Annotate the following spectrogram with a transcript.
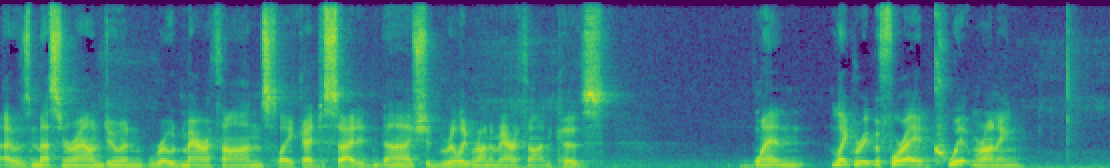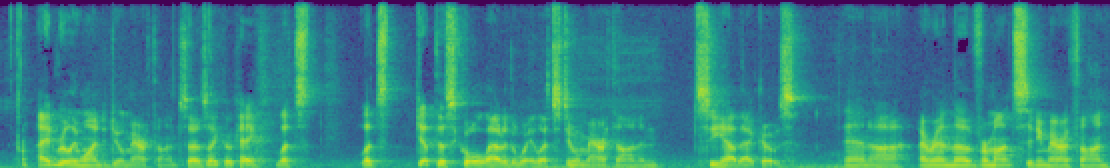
I was messing around doing road marathons. Like I decided "Ah, I should really run a marathon because when, like right before I had quit running, I'd really wanted to do a marathon. So I was like, okay, let's let's get this goal out of the way. Let's do a marathon and see how that goes. And uh, I ran the Vermont City Marathon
